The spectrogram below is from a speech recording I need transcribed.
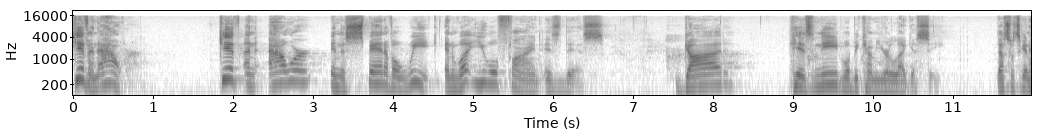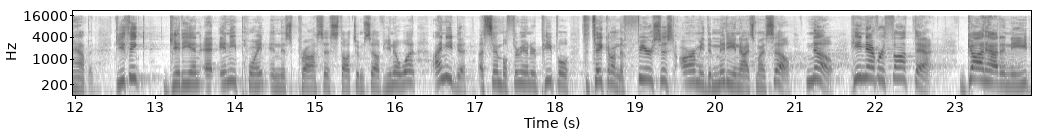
Give an hour. Give an hour in the span of a week, and what you will find is this God, His need will become your legacy. That's what's going to happen. Do you think Gideon, at any point in this process, thought to himself, you know what? I need to assemble 300 people to take on the fiercest army, the Midianites, myself? No, he never thought that. God had a need.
